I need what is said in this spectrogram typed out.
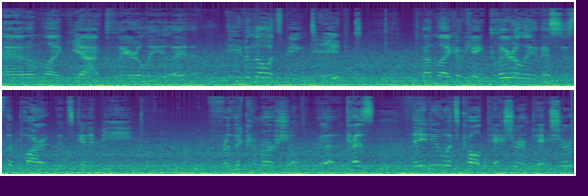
and I'm like, yeah, clearly, even though it's being taped, I'm like, okay, clearly this is the part that's going to be for the commercial because they do what's called picture in picture.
